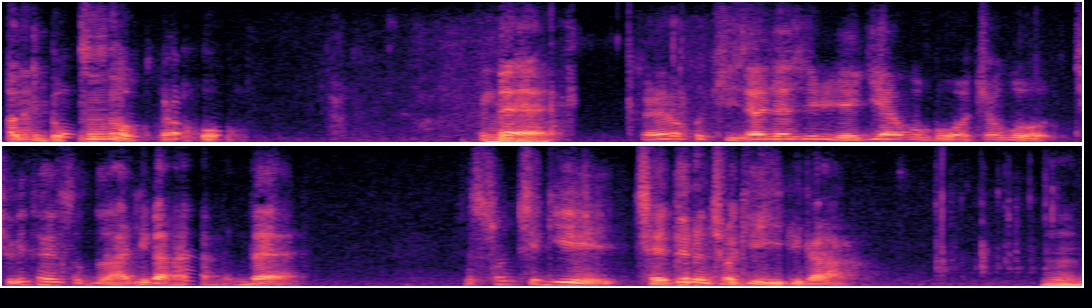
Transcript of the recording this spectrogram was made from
거는 용서가 없더라고. 근데 그래놓고 기자 자질 얘기하고 뭐 어쩌고 트위터에서도 난리가 났는데 솔직히 쟤들은 저게 일이라 음.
